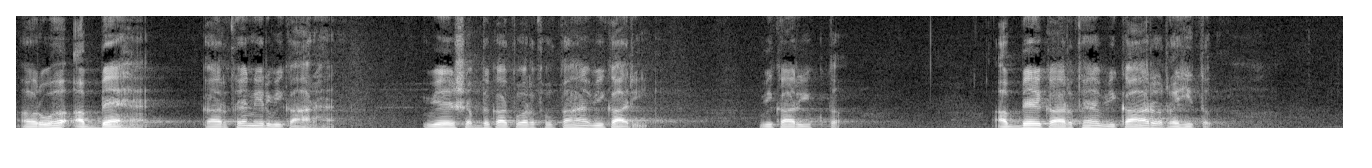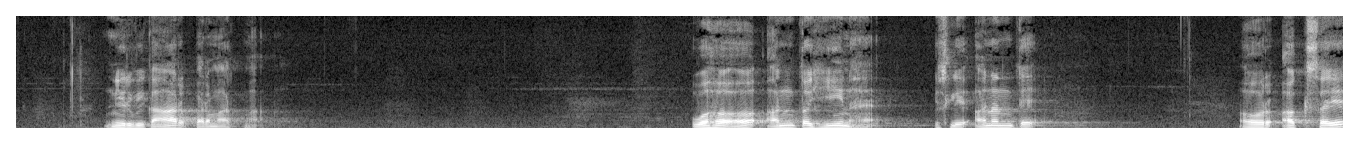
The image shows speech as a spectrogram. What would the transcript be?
और वह अव्यय है, का अर्थ है निर्विकार है। वे शब्द का तो अर्थ होता है विकारी विकार युक्त अव्यय का अर्थ है विकार रहित। निर्विकार परमात्मा। वह अंतहीन है, इसलिए अनंत। और अक्षय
